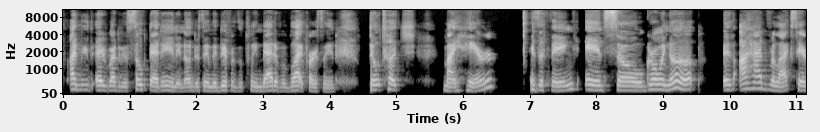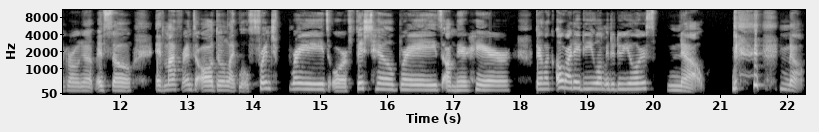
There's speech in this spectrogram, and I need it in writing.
I need everybody to soak that in and understand the difference between that of a black person. Don't touch my hair is a thing, and so growing up, if I had relaxed hair growing up, and so if my friends are all doing like little French braids or fishtail braids on their hair, they're like, "Oh, Rade, do you want me to do yours?" No, no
